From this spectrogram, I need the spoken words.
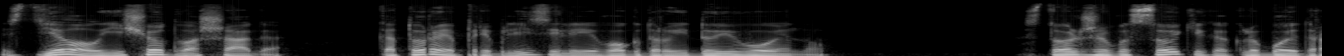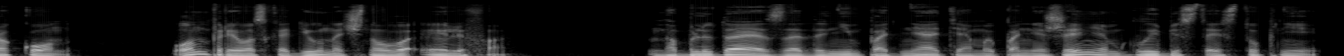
сделал еще два шага, которые приблизили его к друиду и воину. Столь же высокий, как любой дракон, он превосходил ночного эльфа. Наблюдая за одним поднятием и понижением глыбистой ступни,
